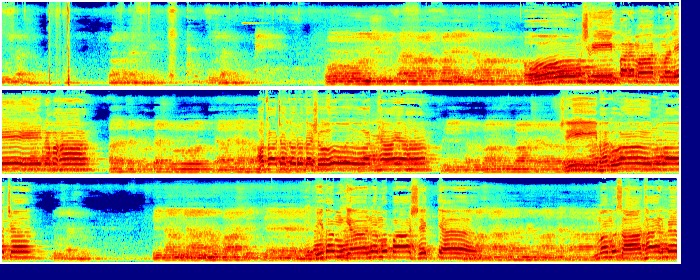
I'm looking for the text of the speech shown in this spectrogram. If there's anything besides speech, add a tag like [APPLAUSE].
दूसरा श्लोक दूसरा श्लोक ओम श्री परमात्मने नमः। श्री परमात्मने नमः अथ चतुर्दशोऽध्यायः इदं ज्ञानमुपाश्रित्य। मम साधर्म्यमागतः।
